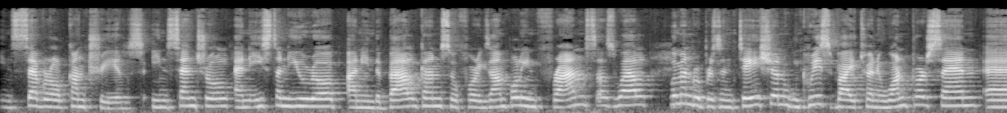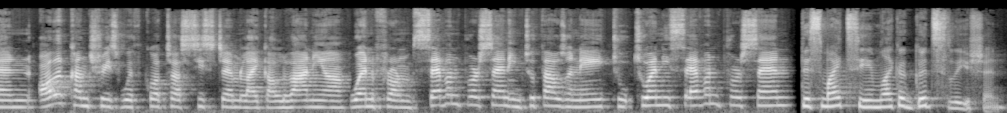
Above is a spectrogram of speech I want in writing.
In several countries in Central and Eastern Europe and in the Balkans, so for example in France as well, women representation increased by 21% and other countries with quota system like Albania went from 7% in 2008 to 27%. This might seem like a good solution,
